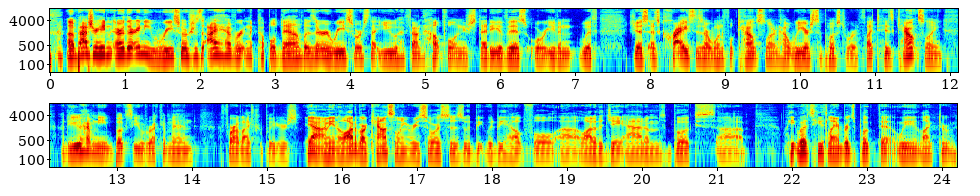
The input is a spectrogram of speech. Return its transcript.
um, Pastor Hayden, are there any resources? I have written a couple down, but is there a resource that you have found helpful in your study of this, or even with just as Christ is our wonderful counselor and how we are supposed to reflect His counseling? Uh, do you have any books that you would recommend for our life group leaders? Yeah, I mean, a lot of our counseling resources would be would be helpful. Uh, a lot of the Jay Adams books. Uh, he, what's Heath Lambert's book that we like to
